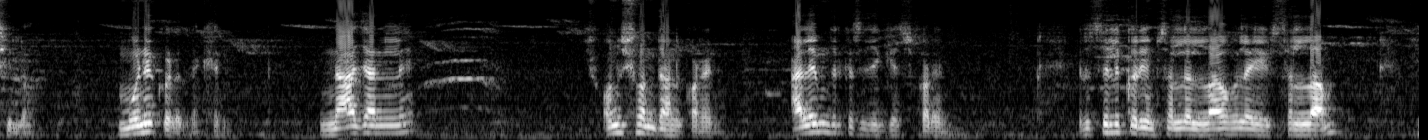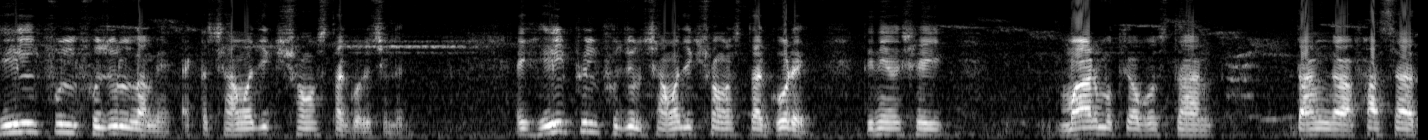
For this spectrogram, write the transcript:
ছিল, মনে করে দেখেন, না জানলে অনুসন্ধান করেন, আলেমদের কাছে জিজ্ঞেস করেন। রসুল করিম সাল্লাহ সাল্লাম হিলফুল ফুজুল নামে একটা সামাজিক সংস্থা গড়েছিলেন। এই হিলফুল ফুজুল সামাজিক সংস্থা গড়ে তিনি সেই মারমুখী অবস্থান, দাঙ্গা, ফাসাদ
